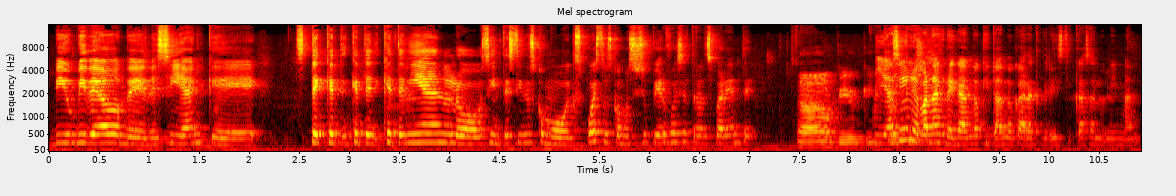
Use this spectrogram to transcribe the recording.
vi un video donde decían que, te- que, te- que te- que tenían los intestinos como expuestos, como si su piel fuese transparente. Ah, ok, ok. Y así le van agregando, quitando características al animal.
